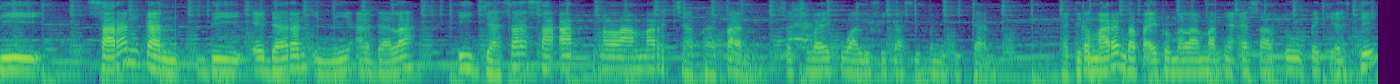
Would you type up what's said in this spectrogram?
disarankan di edaran ini adalah ijazah saat melamar jabatan sesuai kualifikasi pendidikan. Jadi kemarin Bapak Ibu melamarnya S1 PGSD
